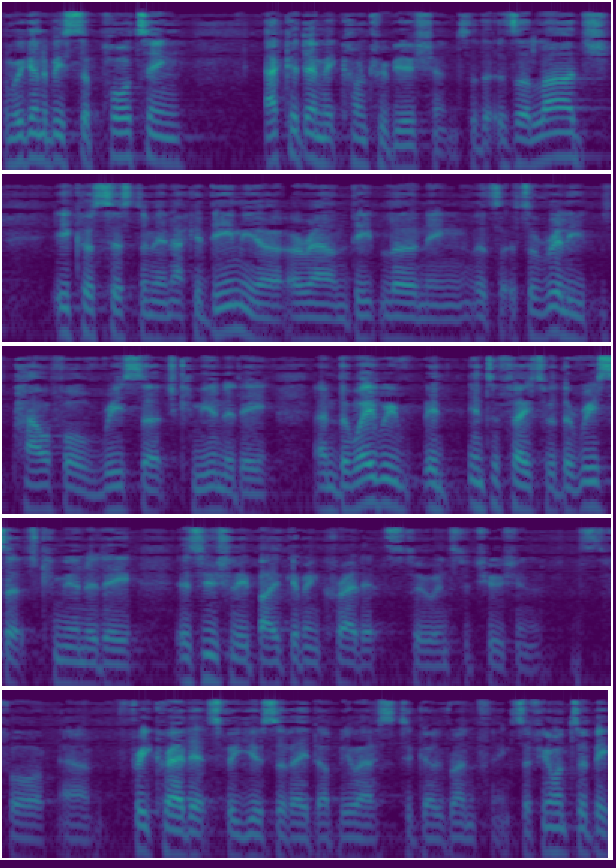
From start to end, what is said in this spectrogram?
And we're going to be supporting academic contributions. So there's a large ecosystem in academia around deep learning. It's, a really powerful research community. And the way we interface with the research community is usually by giving credits to institutions for uh, free credits for use of AWS to go run things. So if you want to be,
